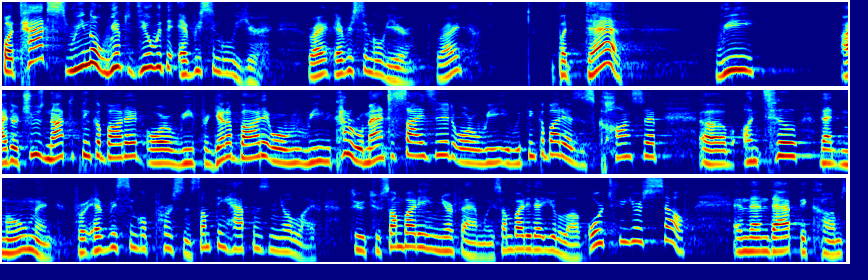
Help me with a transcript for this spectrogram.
but tax, we know we have to deal with it every single year, right? Every single year, right? But death, we either choose not to think about it or we forget about it or we kind of romanticize it or we, we think about it as this concept uh, until that moment for every single person something happens in your life to, to somebody in your family somebody that you love or to yourself and then that becomes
